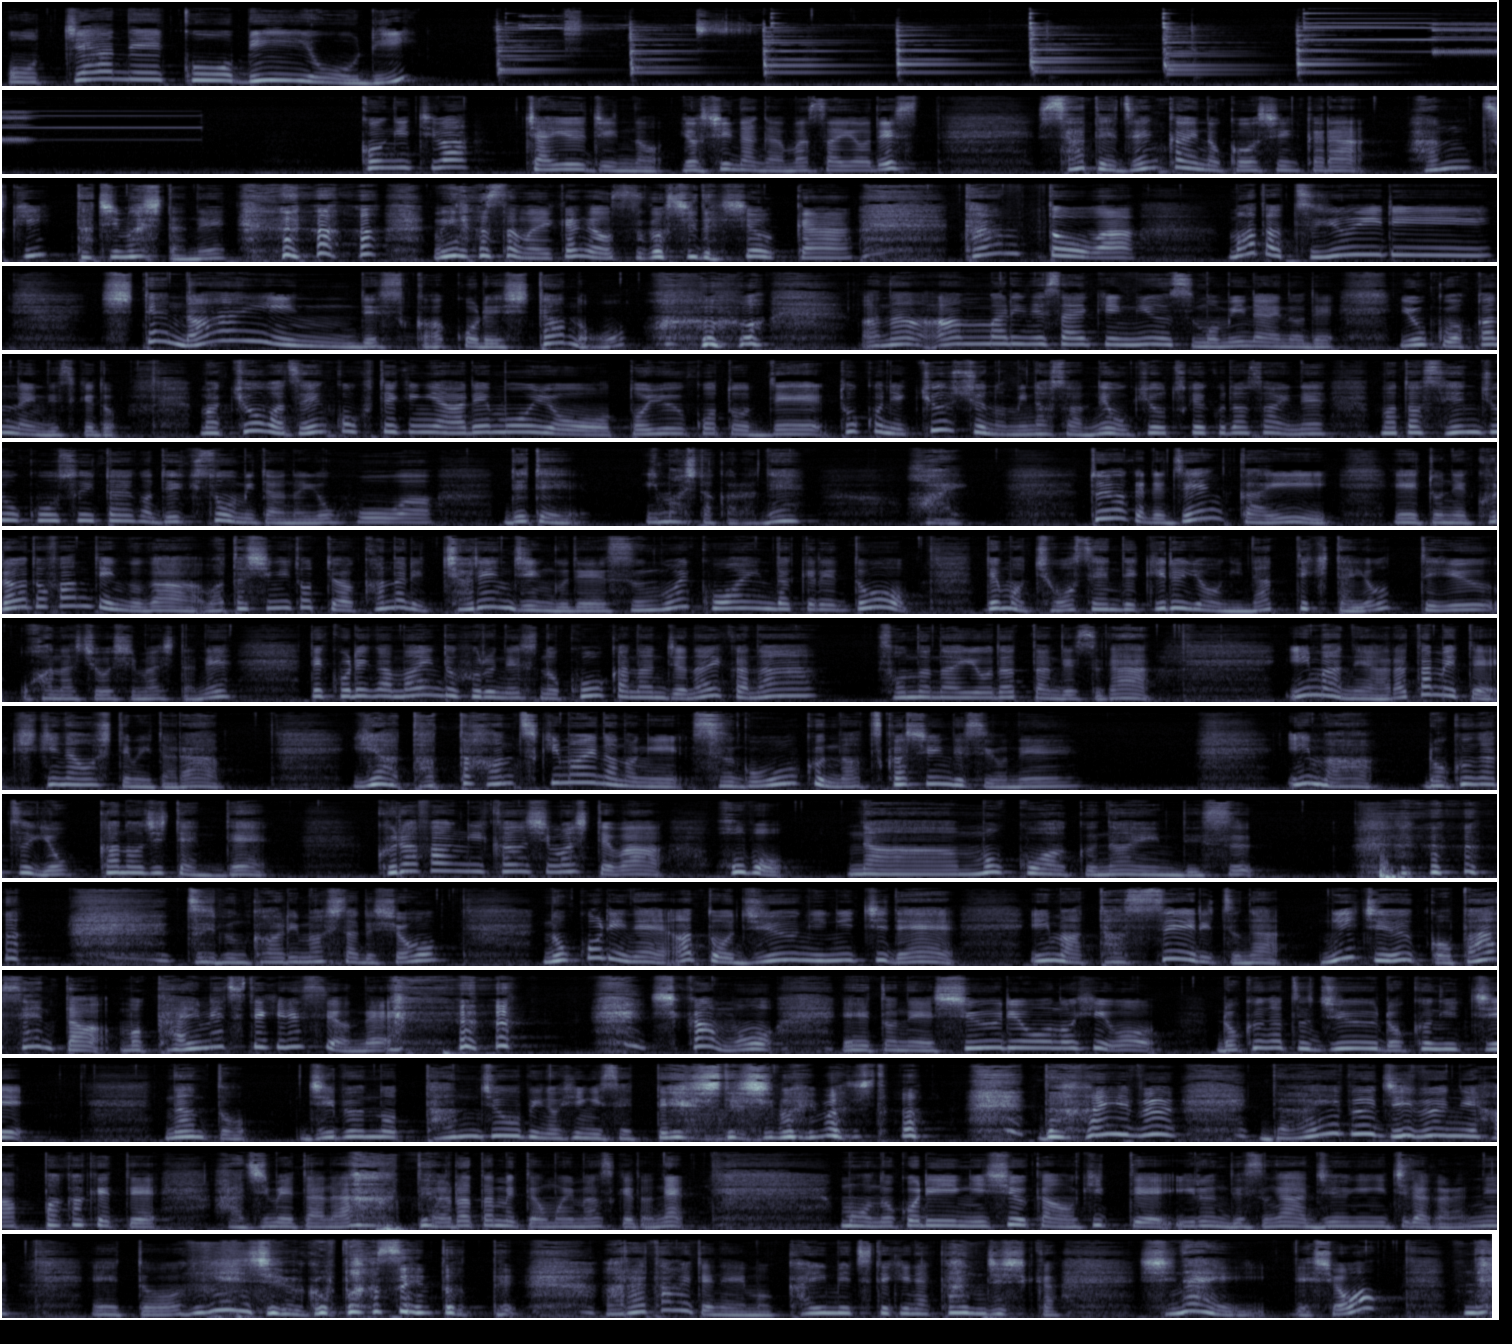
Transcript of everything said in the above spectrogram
お茶猫日和？こんにちは。茶友人の吉永正代です。さて前回の更新から半月経ちましたね。皆様いかがお過ごしでしょうか？関東はまだ梅雨入りしてないんですか？これしたの？あなあんまりね最近ニュースも見ないのでよくわかんないんですけど、まあ、今日は全国的に荒れ模様ということで特に九州の皆さんねお気をつけくださいね。また線状降水帯ができそうみたいな予報は出ていましたからね。はい。というわけで前回、え、ー、とね、クラウドファンディングが私にとってはかなりチャレンジングですごい怖いんだけれど、でも挑戦できるようになってきたよっていうお話をしましたね。で、これがマインドフルネスの効果なんじゃないかな、そんな内容だったんですが、今ね、改めて聞き直してみたら、いや、たった半月前なのにすごく懐かしいんですよね。今、6月4日の時点で、クラファンに関しましては、ほぼなんも怖くないんです。随分変わりましたでしょ？残りね、あと12日で、今達成率が25%。もう壊滅的ですよね。しかも、えっ、ー、とね、終了の日を6月16日、なんと自分の誕生日の日に設定してしまいました。だいぶ、だいぶ自分に葉っぱかけて始めたなって改めて思いますけどね。もう残り2週間を切っているんですが、12日だからね、えっ、ー、と、25%って、改めてね、もう壊滅的な感じしかしないでしょ？ね。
